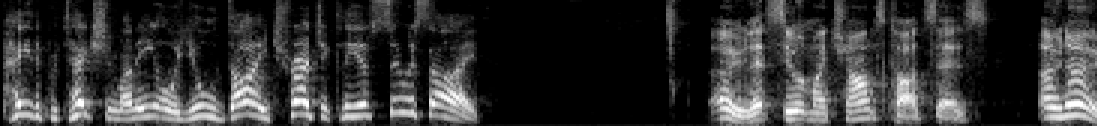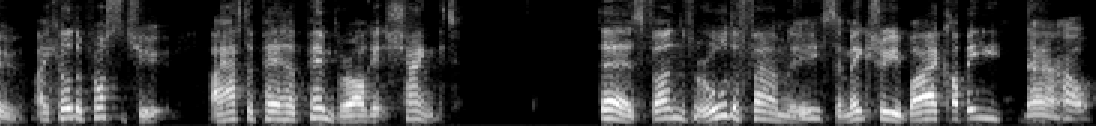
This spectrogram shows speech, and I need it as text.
Pay the protection money or you'll die tragically of suicide. Oh, let's see what my chance card says. Oh no, I killed a prostitute. I have to pay her pimp or I'll get shanked. There's fun for all the family, so make sure you buy a copy now.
